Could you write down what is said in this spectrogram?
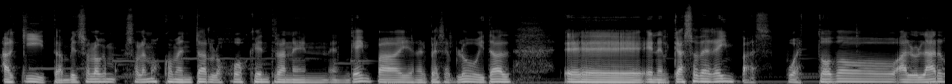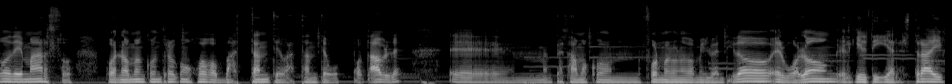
aquí también solo- solemos comentar los juegos que entran en, en Game Pass y en el PS Plus y tal. Eh, en el caso de Game Pass, pues todo a lo largo de marzo, pues nos hemos encontrado con juegos bastante, bastante potables. Eh, empezamos con Fórmula 1 2022, el Wolong, el Guilty Gear Strive,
